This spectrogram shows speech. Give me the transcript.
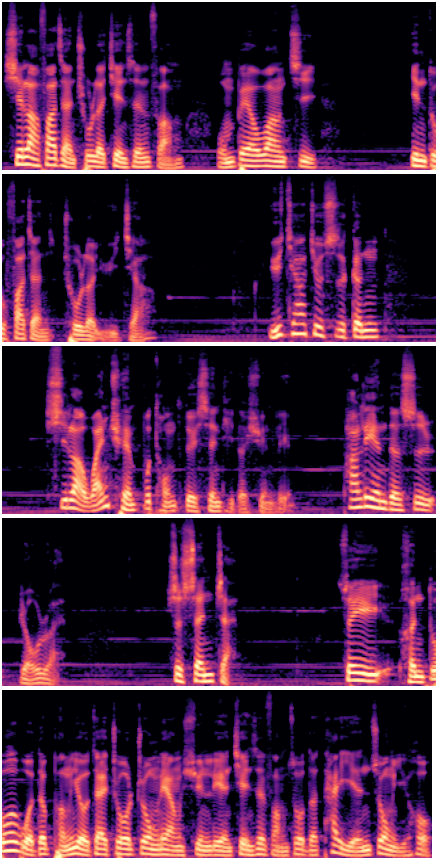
希腊发展出了健身房，我们不要忘记，印度发展出了瑜伽。瑜伽就是跟希腊完全不同的对身体的训练。他练的是柔软，是伸展，所以很多我的朋友在做重量训练，健身房做的太严重以后，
